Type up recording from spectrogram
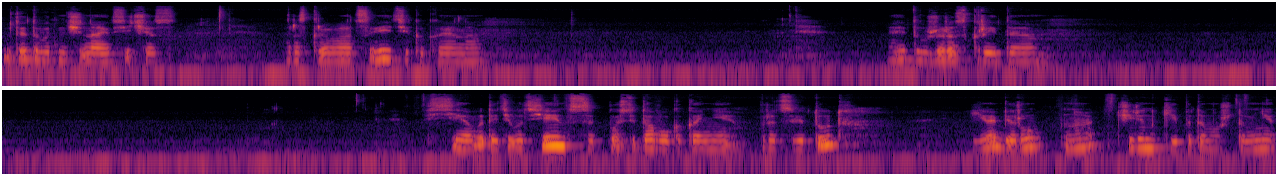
Вот это вот начинает сейчас раскрываться. Видите, какая она. А это уже раскрытая. Все вот эти вот сеянцы, после того, как они процветут, я беру на черенки, потому что мне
